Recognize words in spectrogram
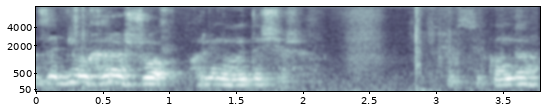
Забил хорошо, хрен вытащишь. Сейчас, секунду.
